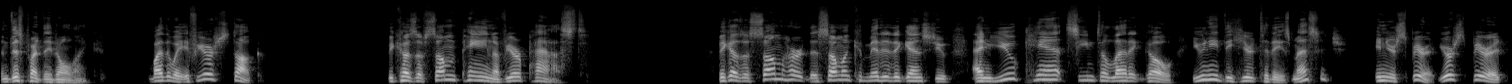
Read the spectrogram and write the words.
And this part they don't like. By the way, if you're stuck because of some pain of your past, because of some hurt that someone committed against you and you can't seem to let it go, you need to hear today's message in your spirit. Your spirit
